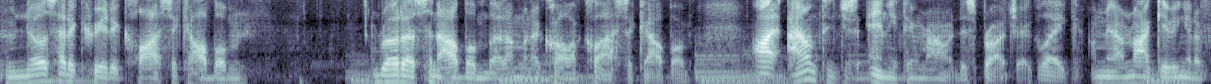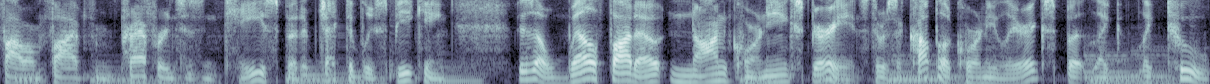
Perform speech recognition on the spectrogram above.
who knows how to create a classic album. Wrote us an album that I'm gonna call a classic album. I, I don't think there's anything wrong with this project. Like, I mean, I'm not giving it a five on five from preferences and taste, but objectively speaking, this is a well thought out, non corny experience. There was a couple of corny lyrics, but like like two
